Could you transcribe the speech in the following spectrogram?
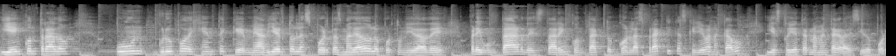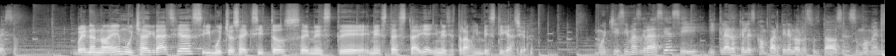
y he encontrado un grupo de gente que me ha abierto las puertas, me ha dado la oportunidad de preguntar, de estar en contacto con las prácticas que llevan a cabo y estoy eternamente agradecido por eso. Bueno, Noé, muchas gracias y muchos éxitos en, este, en esta estadía y en ese trabajo de investigación. Muchísimas gracias y, y claro que les compartiré los resultados en su momento.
